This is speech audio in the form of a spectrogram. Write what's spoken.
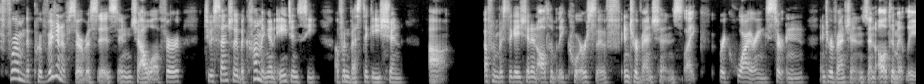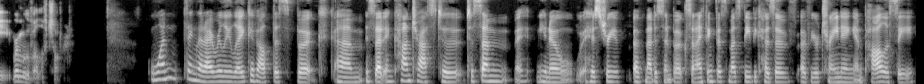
from the provision of services in child welfare to essentially becoming an agency of investigation, uh, of investigation and ultimately coercive interventions, like requiring certain interventions and ultimately removal of children. One thing that I really like about this book um, is that, in contrast to to some, eh, you know, history of, of, medicine books, and I think this must be because of of your training and policy,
